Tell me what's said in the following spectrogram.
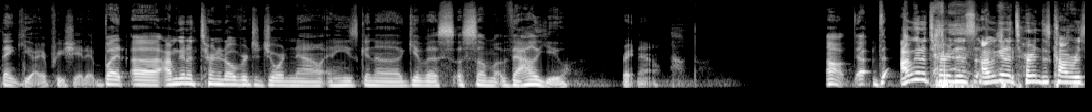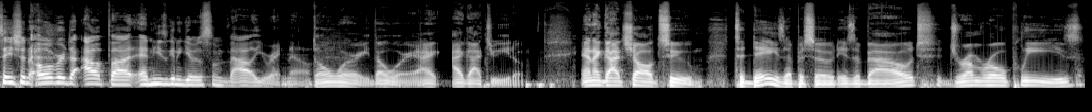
thank you. I appreciate it. But uh, I'm gonna turn it over to Jordan now, and he's gonna give us uh, some value right now. Oh, uh, I'm gonna turn this. I'm gonna turn this conversation over to Outthought, and he's gonna give us some value right now. Don't worry, don't worry. I, I got you, Ito. And I got y'all too. Today's episode is about drum roll, please.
